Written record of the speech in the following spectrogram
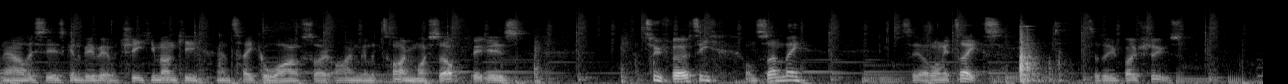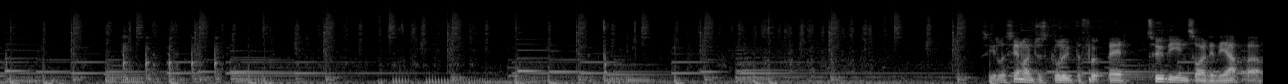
Now this is going to be a bit of a cheeky monkey and take a while, so I'm going to time myself. It is 2.30 on Sunday. See how long it takes to do both shoes. So you'll see I just glued the footbed to the inside of the upper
